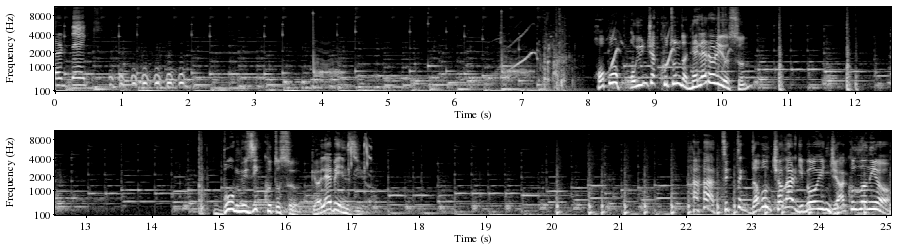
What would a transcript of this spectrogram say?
Ördek. Hop hop oyuncak kutunda neler arıyorsun? Bu müzik kutusu göle benziyor. tık tık davul çalar gibi oyuncağı kullanıyor.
